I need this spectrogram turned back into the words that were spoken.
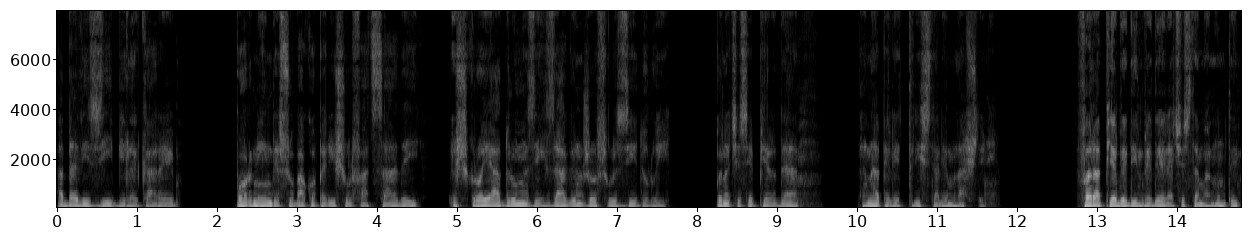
abia vizibilă, care, pornind de sub acoperișul fațadei, își croia drum în zigzag în josul zidului, până ce se pierdea în apele triste ale mlaștinii. Fără a pierde din vedere aceste mănunte,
